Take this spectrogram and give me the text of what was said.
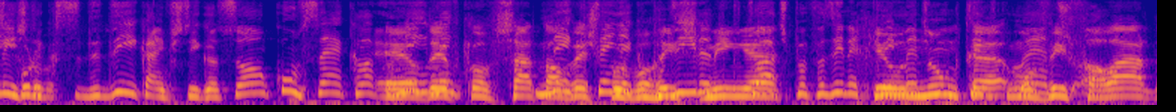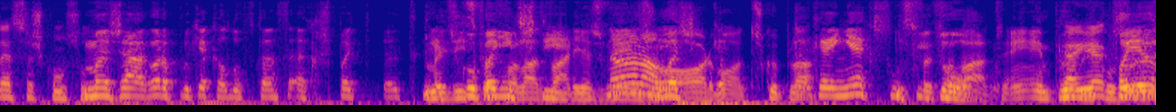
jornalista por... que se dedica à investigação consegue, claro, Eu nem, devo nem que- confessar, talvez que tenha por que pedir burrice a minha, deputados para fazerem que eu nunca ouvi. Oh, falar dessas consultas. Mas já agora, porque é que a Lufthansa, a respeito de quê? Mas isso foi falado insistir. várias Não, vezes, não, oh, mas Ormond, desculpe lá. quem é que Isso foi solicitou? falado em, em Quem é público, que Foi a e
